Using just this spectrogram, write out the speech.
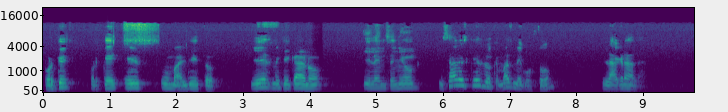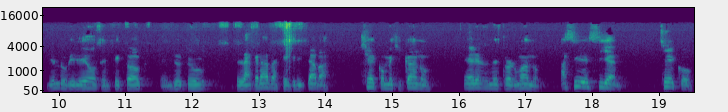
¿Por qué? Porque es un maldito y es mexicano y le enseñó. ¿Y sabes qué es lo que más me gustó? La grada. Viendo videos en TikTok, en YouTube, la grada que gritaba, Checo mexicano, eres nuestro hermano. Así decían, Checo.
